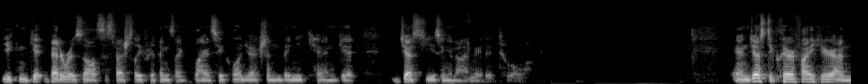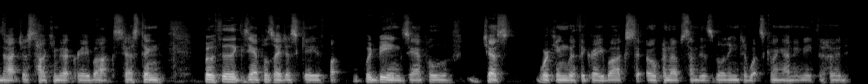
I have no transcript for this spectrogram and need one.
you can get better results, especially for things like blind SQL injection than you can get just using an automated tool. And just to clarify here, I'm not just talking about gray box testing. Both of the examples I just gave would be an example of just working with the gray box to open up some visibility into what's going on underneath the hood.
